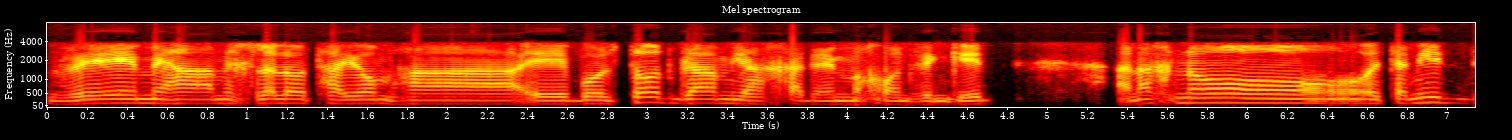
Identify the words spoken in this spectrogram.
ומהמכללות היום הבולטות גם יחד עם מכון וינגייט. אנחנו תמיד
